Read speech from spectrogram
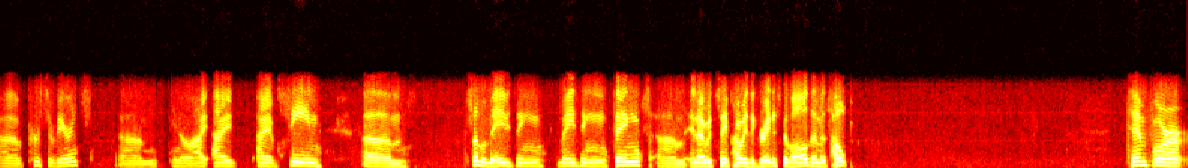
uh, perseverance. Um, you know, I, I, I have seen um, some amazing, amazing things. Um, and I would say probably the greatest of all of them is hope. Tim, for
